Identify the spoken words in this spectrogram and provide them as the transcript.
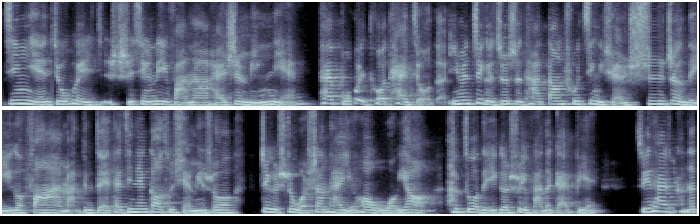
今年就会实行立法呢，还是明年？他不会拖太久的，因为这个就是他当初竞选施政的一个方案嘛，对不对？他今天告诉选民说，这个是我上台以后我要 做的一个税法的改变，所以他可能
